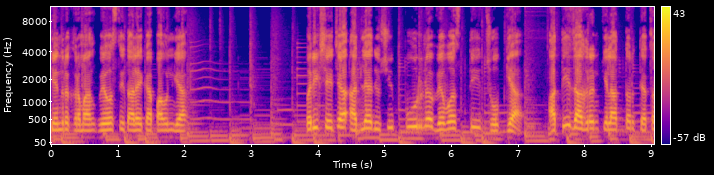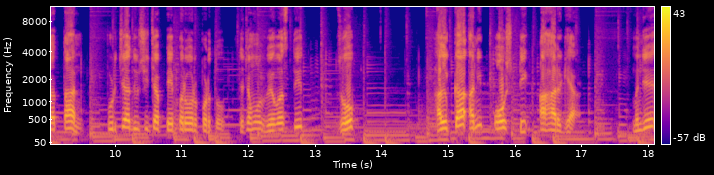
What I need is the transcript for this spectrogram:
केंद्र क्रमांक व्यवस्थित आले का पाहून घ्या. परीक्षेच्या आदल्या दिवशी पूर्ण व्यवस्थित झोप घ्या. अति जागरण केला तर त्याचा ताण पुढच्या दिवशीच्या पेपरवर पडतो. त्याच्यामुळे व्यवस्थित झोप हलका आणि पौष्टिक आहार घ्या. म्हणजे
